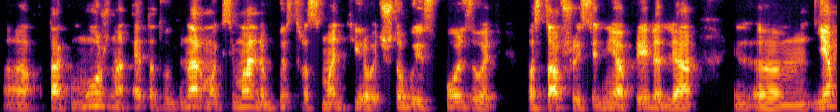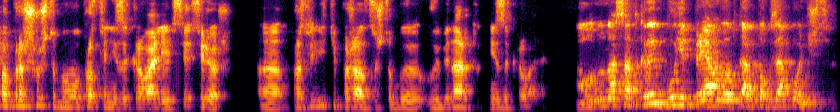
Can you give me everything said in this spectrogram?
так, можно этот вебинар максимально быстро смонтировать, чтобы использовать оставшиеся дни апреля для я попрошу, чтобы его просто не закрывали и все. Сереж, э, проследите, пожалуйста, чтобы вебинар тут не закрывали. А он у нас открыт будет прямо вот как только закончится.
